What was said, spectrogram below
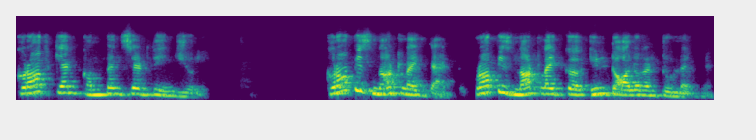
crop can compensate the injury. Crop is not like that. Crop is not like uh, intolerant to lightning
